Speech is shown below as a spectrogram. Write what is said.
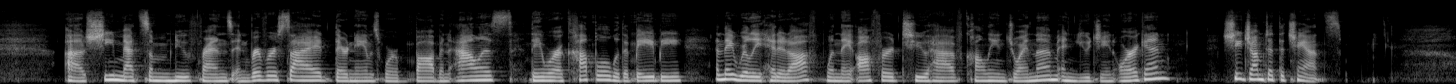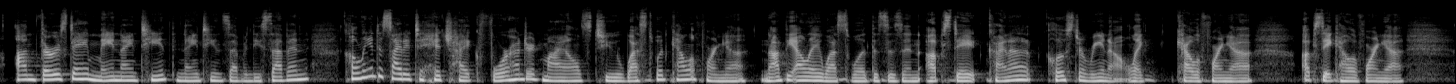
Uh, she met some new friends in Riverside. Their names were Bob and Alice. They were a couple with a baby, and they really hit it off when they offered to have Colleen join them in Eugene, Oregon. She jumped at the chance. On Thursday, May 19th, 1977, Colleen decided to hitchhike 400 miles to Westwood, California, not the LA Westwood. This is in upstate, kind of close to Reno, like California, upstate California.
